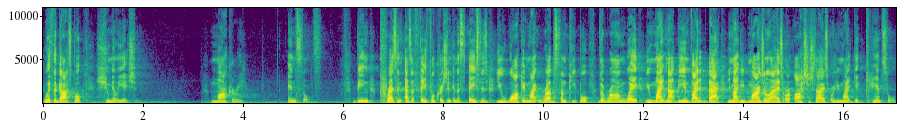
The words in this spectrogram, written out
with the gospel humiliation, mockery, insults being present as a faithful Christian in the spaces you walk in might rub some people the wrong way. You might not be invited back. You might be marginalized or ostracized, or you might get canceled.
